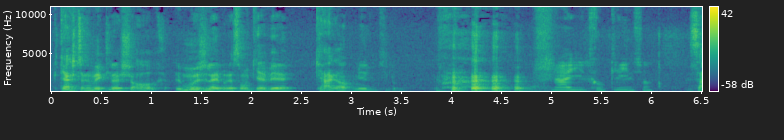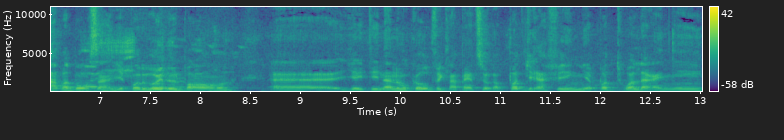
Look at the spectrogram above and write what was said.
Puis quand je suis arrivé avec le char, moi, j'ai l'impression qu'il y avait 40 000 kilos. Non, il est trop clean, ça. Ça n'a pas de bon sens. Il n'y a pas de rouille nulle part. Euh, il a été nano-code, fait que la peinture a pas de graphing, il n'y a pas de toile d'araignée.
